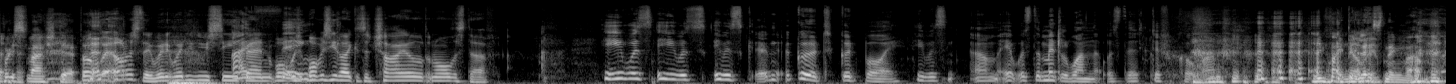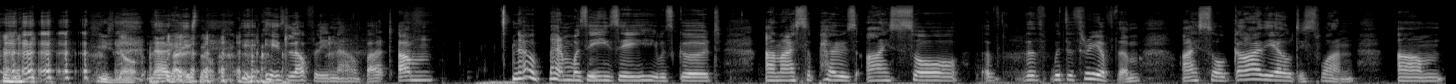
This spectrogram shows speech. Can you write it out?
we smashed it. But wait, honestly, where, where did you see I Ben? What was what was he like as a child and all the stuff? He was. He was. He was a good, good boy. He was. Um, it was the middle one that was the difficult one. he might be know him. listening, mum. He's not. No, No, he- he's not. he, he's lovely now. But um, no, Ben was easy. He was good, and I suppose I saw uh, the with the three of them. I saw Guy, the eldest one. Um,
